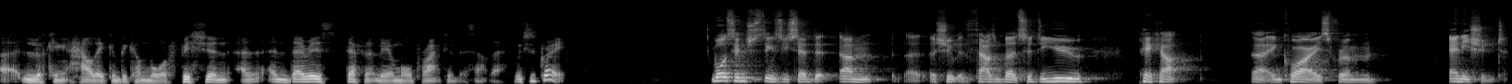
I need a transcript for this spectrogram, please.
uh, looking at how they can become more efficient. And, and there is definitely a more proactiveness out there, which is great. What's interesting is you said that um, a shoot with a thousand birds. So do you pick up uh, inquiries from any shoot?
